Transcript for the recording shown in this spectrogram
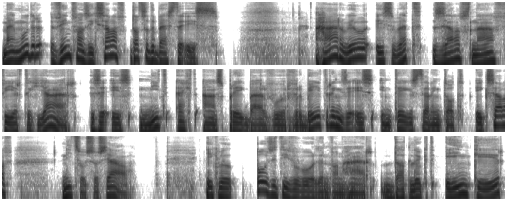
Mijn moeder vindt van zichzelf dat ze de beste is. Haar wil is wet zelfs na 40 jaar. Ze is niet echt aanspreekbaar voor verbetering. Ze is, in tegenstelling tot ikzelf, niet zo sociaal. Ik wil positieve woorden van haar. Dat lukt één keer,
